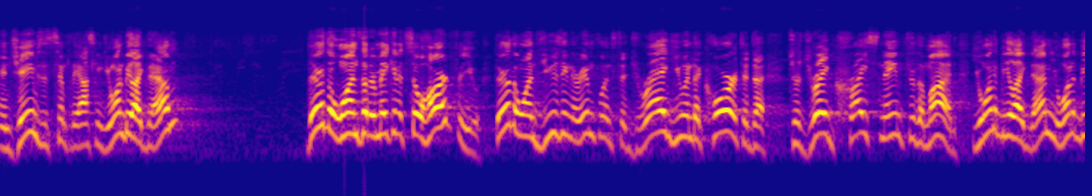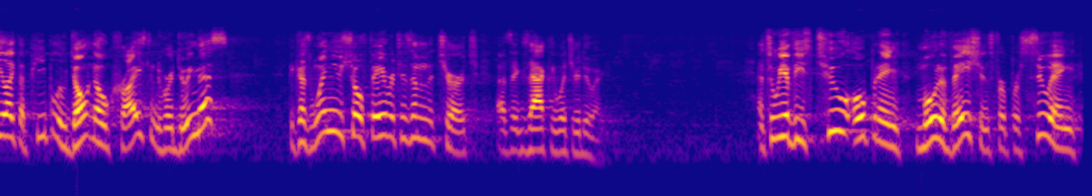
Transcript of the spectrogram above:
and James is simply asking, Do you want to be like them? They're the ones that are making it so hard for you. They're the ones using their influence to drag you into court, to, to, to drag Christ's name through the mud. You want to be like them? You want to be like the people who don't know Christ and who are doing this? Because when you show favoritism in the church, that's exactly what you're doing. And so we have these two opening motivations for pursuing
